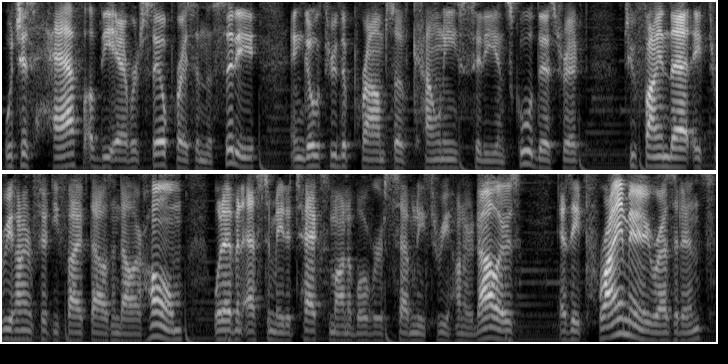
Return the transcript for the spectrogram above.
which is half of the average sale price in the city, and go through the prompts of county, city, and school district to find that a $355,000 home would have an estimated tax amount of over $7,300 as a primary residence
